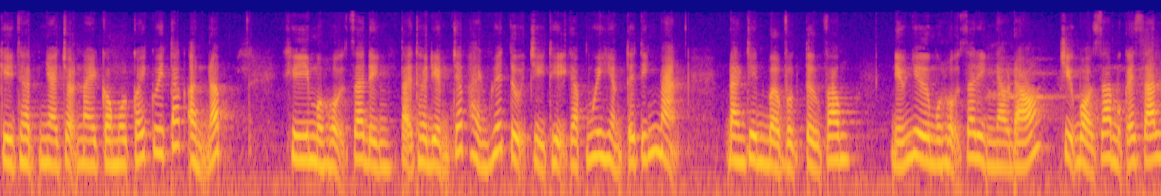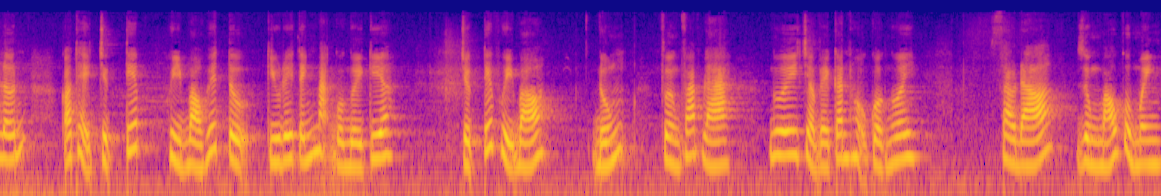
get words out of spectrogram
kỳ thật nhà trọ này còn một cái quy tắc ẩn nấp. Khi một hộ gia đình tại thời điểm chấp hành huyết tự chỉ thị gặp nguy hiểm tới tính mạng, đang trên bờ vực tử vong, nếu như một hộ gia đình nào đó chịu bỏ ra một cái giá lớn, có thể trực tiếp hủy bỏ huyết tự cứu lấy tính mạng của người kia. Trực tiếp hủy bỏ? Đúng, phương pháp là ngươi trở về căn hộ của ngươi. Sau đó, dùng máu của mình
